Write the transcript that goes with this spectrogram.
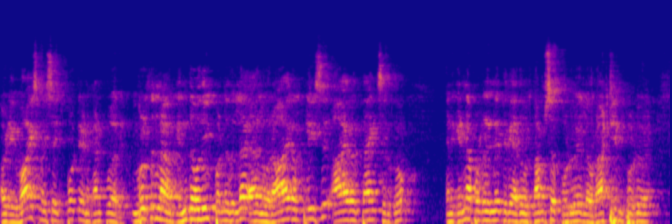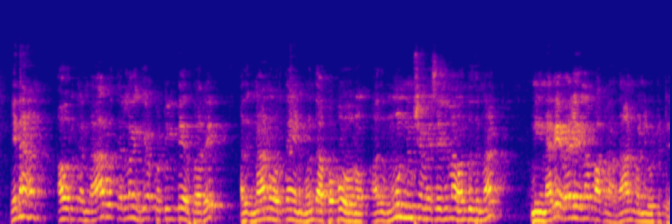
அப்படி வாய்ஸ் மெசேஜ் போட்டு எனக்கு அனுப்புவார். இவ்வளோத்துக்கு நான் அவருக்கு எந்த உதவியும் பண்ணதில்லை. அதில் ஒரு ஆயிரம் ப்ளீஸு ஆயிரம் தேங்க்ஸ் இருக்கும். எனக்கு என்ன பண்ணுறதுன்னே தெரியாது. ஒரு தம்ஸ் அப் போடுவேன் இல்லை ஒரு ஆட்டின் போடுவேன். ஏன்னா அவருக்கு அந்த ஆர்வத்தை எல்லாம் எங்கேயோ கொட்டிக்கிட்டே இருப்பார். அதுக்கு நானும் ஒருத்தன் எனக்கு வந்து அப்பப்போ வரும். அது மூணு நிமிஷம் மெசேஜ்லாம் வந்ததுன்னா நீங்கள் நிறைய வேலையெல்லாம் பார்க்கலாம். தான் ஆன் பண்ணி விட்டுட்டு.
